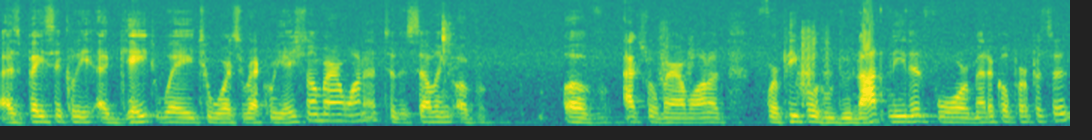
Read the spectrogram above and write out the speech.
as basically a gateway towards recreational marijuana to the selling of of actual marijuana for people who do not need it for medical purposes?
